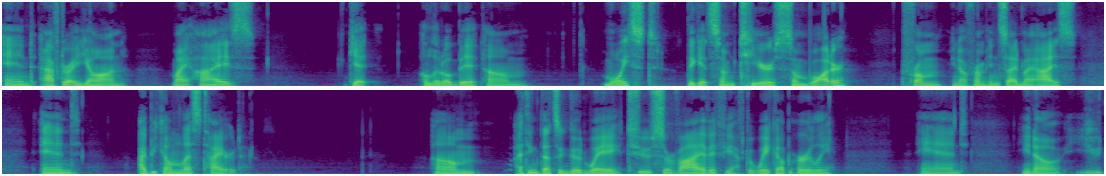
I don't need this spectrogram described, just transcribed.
And after I yawn, my eyes get a little bit um, moist. They get some tears, some water from, you know, from inside my eyes, and I become less tired. Um, I think that's a good way to survive if you have to wake up early and you know, you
